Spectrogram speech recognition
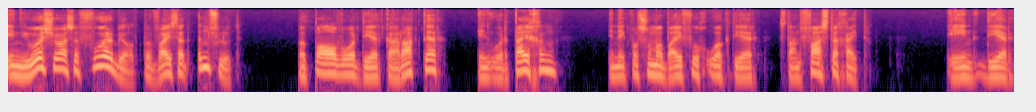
En Joshua se voorbeeld bewys dat invloed bepaal word deur karakter en oortuiging en ek wil sommer byvoeg ook deur standvastigheid en deur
